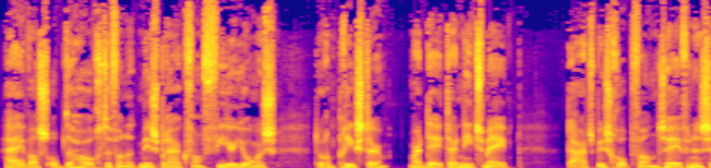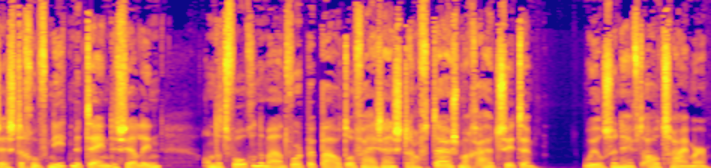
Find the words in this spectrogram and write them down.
Hij was op de hoogte van het misbruik van vier jongens door een priester, maar deed daar niets mee. De aartsbisschop van 67 hoeft niet meteen de cel in, omdat volgende maand wordt bepaald of hij zijn straf thuis mag uitzitten. Wilson heeft Alzheimer.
